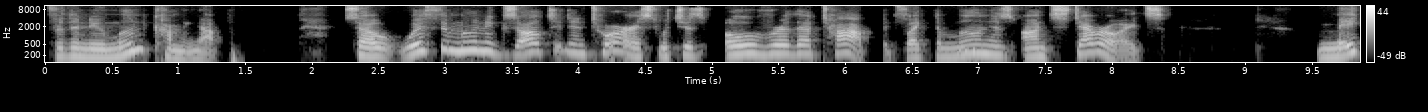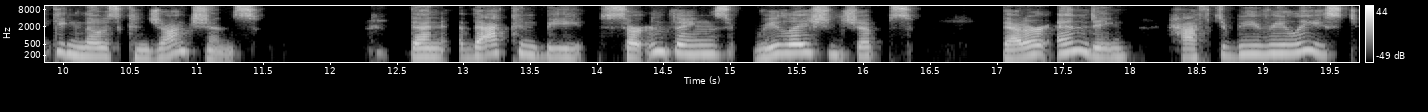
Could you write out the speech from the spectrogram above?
for the new moon coming up. So, with the moon exalted in Taurus, which is over the top, it's like the moon is on steroids, making those conjunctions, then that can be certain things, relationships that are ending have to be released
